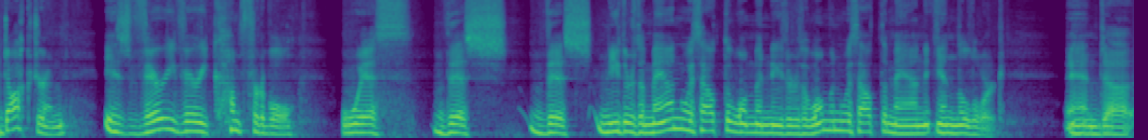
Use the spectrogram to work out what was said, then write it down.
doctrine is very very comfortable with this this neither the man without the woman, neither the woman without the man in the Lord. And uh,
